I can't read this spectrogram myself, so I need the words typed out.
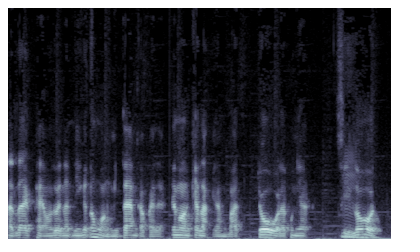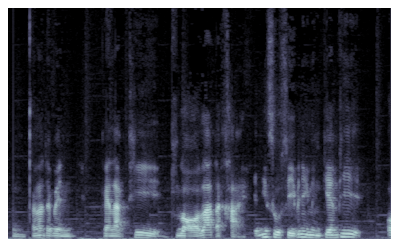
นัดแรกแพ้มาด้วยนัดนี้ก็ต้องหวังมีแต้มกลับไปแหละแน่นอนแกนหลักอย่างบัตโจแล้วพวกเนี้ยซีโรดก็น่าจะเป็นแกนหลักที่รอล่าตะข่ายเกมนี้สูสีเป็นอีกหนึ่งเกมที่โอ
